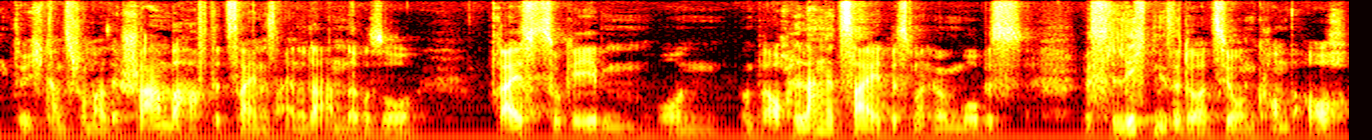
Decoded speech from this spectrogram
Natürlich kann es schon mal sehr schambehaftet sein, das ein oder andere so preiszugeben und man braucht lange Zeit, bis man irgendwo bis bis Licht in die Situation kommt, auch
